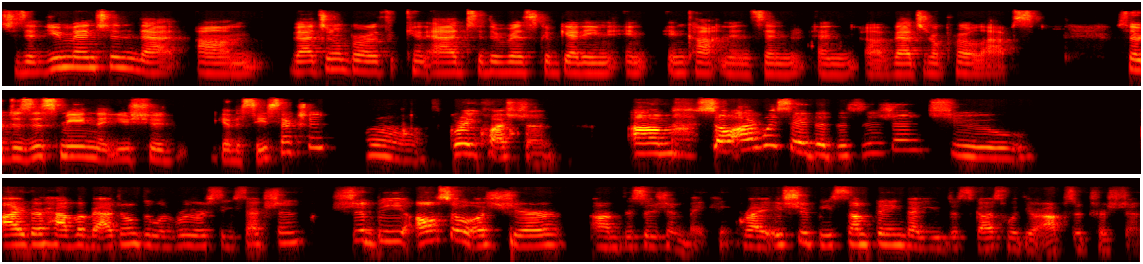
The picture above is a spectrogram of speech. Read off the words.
She said, You mentioned that um, vaginal birth can add to the risk of getting in- incontinence and, and uh, vaginal prolapse. So does this mean that you should get a C-section? Mm, great question. Um, so I would say the decision to either have a vaginal delivery or C-section should be also a shared um, decision making, right? It should be something that you discuss with your obstetrician.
